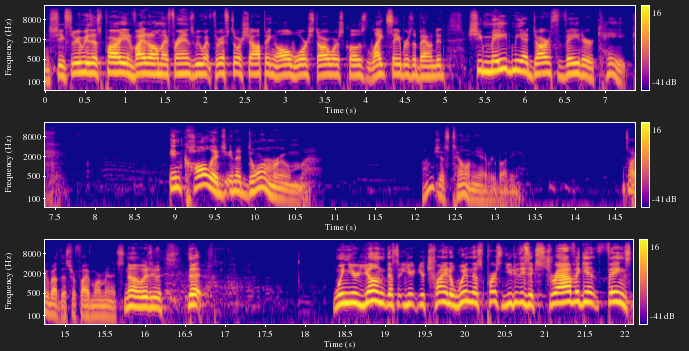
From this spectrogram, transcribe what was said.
And she threw me this party, invited all my friends. We went thrift store shopping, all wore Star Wars clothes, lightsabers abounded. She made me a Darth Vader cake in college in a dorm room. I'm just telling you, everybody. I'll talk about this for five more minutes. No, it, the, when you're young, that's, you're, you're trying to win this person. You do these extravagant things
